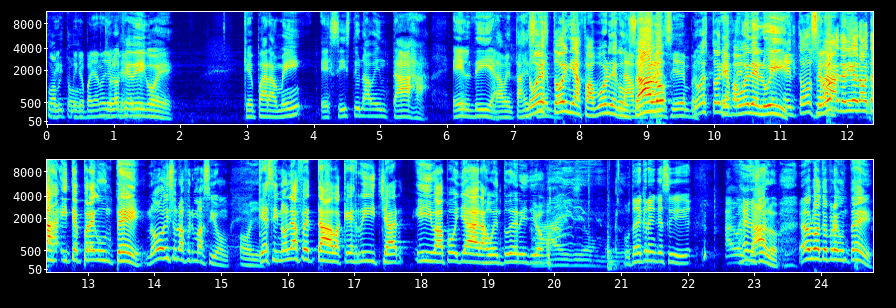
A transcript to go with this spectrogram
tú habitó. di que para allá no Yo lo que digo es que para mí existe una ventaja el día. La ventaja es no siempre. estoy ni a favor de Gonzalo, ventaja es siempre. no estoy ni a Eh, favor eh, de Luis. eh, entonces Yo la- lo que te digo es una ventaja y te pregunté, no hice una afirmación, Oye. que si no le afectaba que Richard iba a apoyar a la juventud de Richard, Ay, Dios mío. ¿Ustedes creen que si... a Gonzalo. Es lo que te pregunté.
